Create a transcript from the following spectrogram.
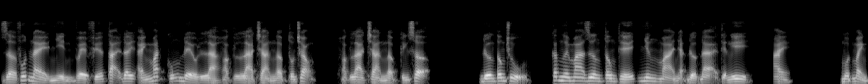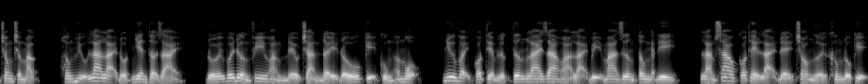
giờ phút này nhìn về phía tại đây ánh mắt cũng đều là hoặc là tràn ngập tôn trọng, hoặc là tràn ngập kính sợ đường tông chủ, các ngươi ma dương tông thế nhưng mà nhặt được đại tiện nghi, ai? Một mảnh trong trầm mặc, hồng hữu la lại đột nhiên thở dài, đối với đường phi hoàng đều tràn đầy đấu kỵ cùng hâm mộ, như vậy có tiềm lực tương lai ra hỏa lại bị ma dương tông nhặt đi, làm sao có thể lại để cho người không đấu kỵ?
